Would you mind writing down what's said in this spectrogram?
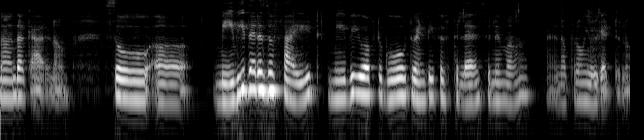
நான் தான் காரணம். So maybe there is a fight maybe you have to go twenty ஃபிஃப்த்தில் சினிமா அண்ட் அப்புறம் you'll get to know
